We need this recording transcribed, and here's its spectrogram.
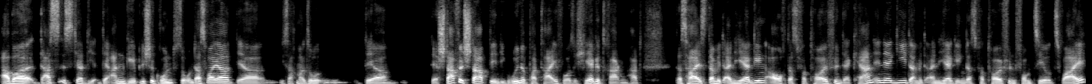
aber das ist ja die, der angebliche Grund. So, und das war ja der, ich sag mal so, der, der Staffelstab, den die Grüne Partei vor sich hergetragen hat. Das heißt, damit einherging auch das Verteufeln der Kernenergie, damit einherging das Verteufeln vom CO2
